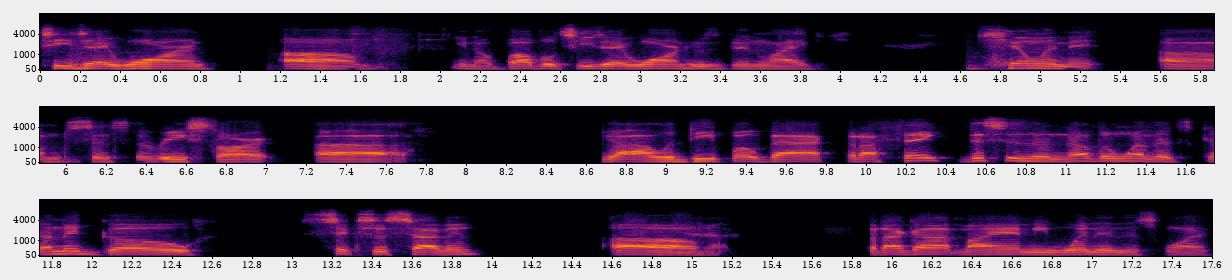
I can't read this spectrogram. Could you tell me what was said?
T.J. Warren um, you know, Bubble TJ Warren, who's been like killing it um, since the restart. Uh, you got Oladipo back, but I think this is another one that's gonna go six or seven. Um, yeah. But I got Miami winning this one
